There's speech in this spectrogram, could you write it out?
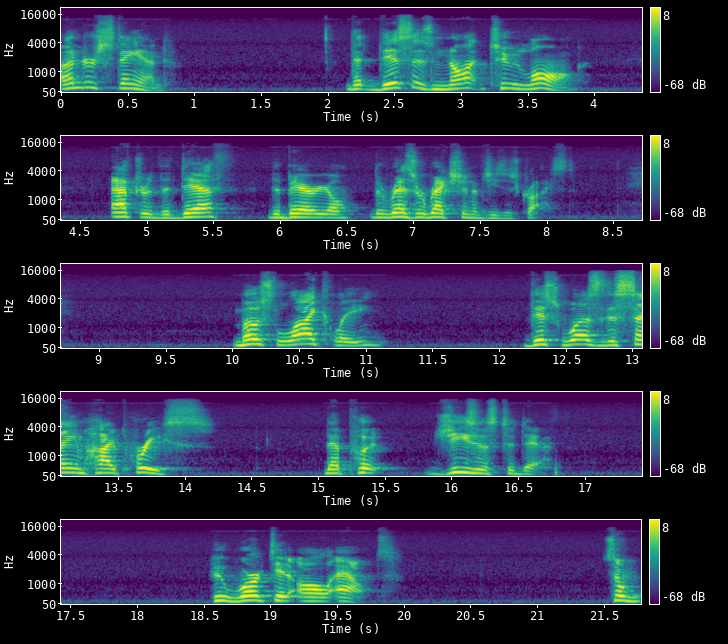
understand that this is not too long after the death, the burial, the resurrection of Jesus Christ. Most likely, this was the same high priest that put Jesus to death, who worked it all out. So,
